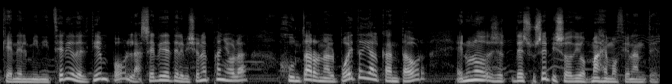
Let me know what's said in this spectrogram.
que en el Ministerio del Tiempo, la serie de televisión española, juntaron al poeta y al cantador en uno de sus episodios más emocionantes.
